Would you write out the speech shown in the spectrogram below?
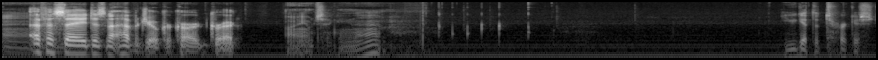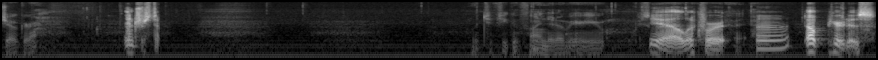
And FSA does not have a Joker card, correct? I am checking that. You get the Turkish Joker, Interesting. which if you can find it over here, you Yeah, I'll look for it. it. Uh, oh, here it is.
